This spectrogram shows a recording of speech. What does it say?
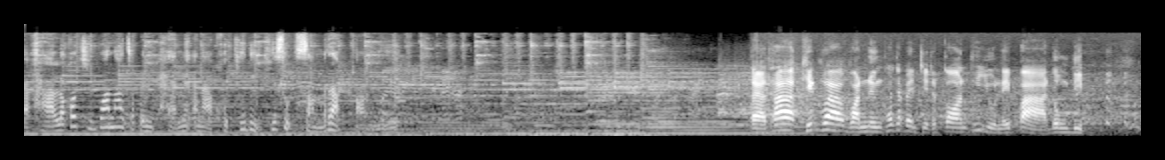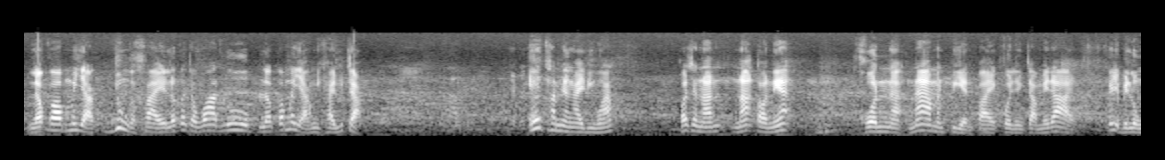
นะคะ แล้วก็คิดว่าน่าจะเป็นแผนในอนาคตที่ดีที่สุดสำหรับตอนนี้แต่ถ้าคิดว่าวันหนึ่งเขาจะเป็นจิตรกรที่อยู่ในป่าดงดิบ แล้วก็ไม่อยากยุ่งกับใคร แล้วก็จะวาดรูป แล้วก็ไม่อยากมีใครรู้จัก เอ๊ะทำยังไงดีวะ เพราะฉะนั้นณตอนเนี้ยคนน่ะหน้ามันเปลี่ยนไปคนยังจำไม่ได้ ก็อย่าไปลง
